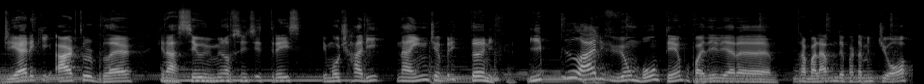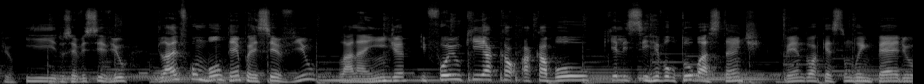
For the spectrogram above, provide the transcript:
de Eric Arthur Blair, que nasceu em 1903 em Motihari, na Índia Britânica. E lá ele viveu um bom tempo. O pai dele era trabalhava no departamento de ópio e do serviço civil. E lá ele ficou um bom tempo. Ele serviu lá na Índia e foi o que aca acabou que ele se revoltou bastante vendo a questão do Império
